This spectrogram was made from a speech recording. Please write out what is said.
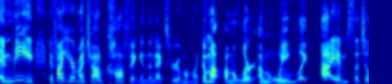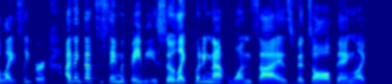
And me, if I hear my child coughing in the next room, I'm like, I'm up, I'm alert, I'm awake. Mhm. Like I am such a light sleeper. I think that's the same with babies. So like putting that one size fits all thing, like,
